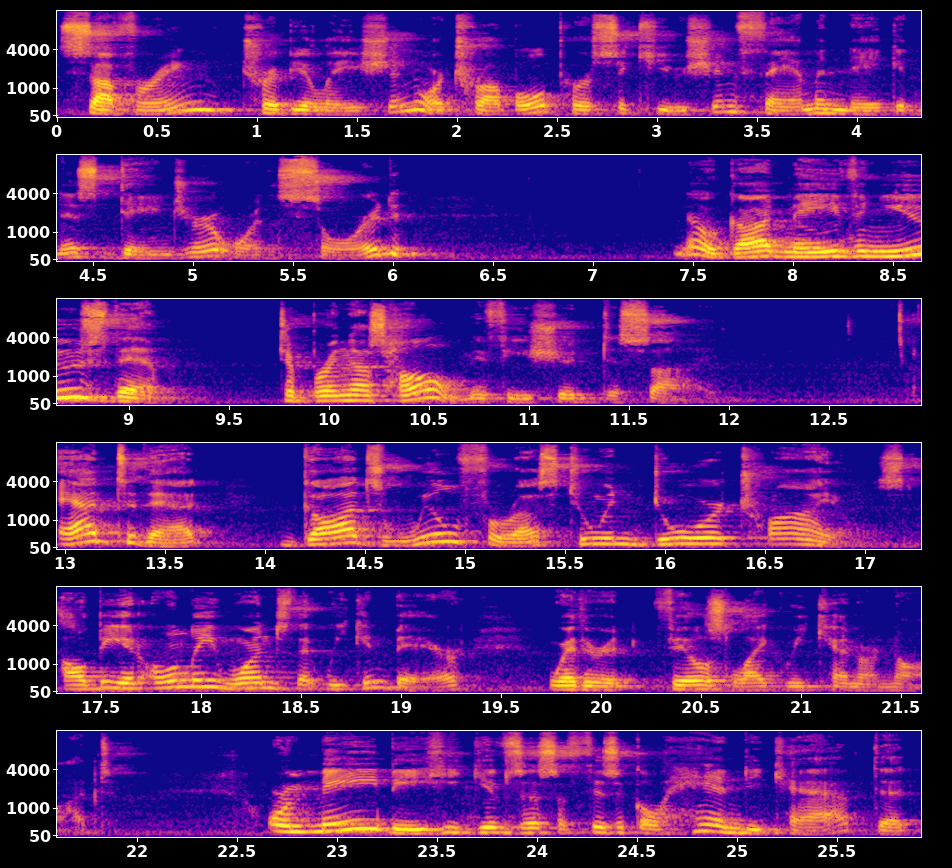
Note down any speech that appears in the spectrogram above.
suffering, tribulation, or trouble, persecution, famine, nakedness, danger, or the sword. No, God may even use them to bring us home if he should decide. Add to that God's will for us to endure trials, albeit only ones that we can bear, whether it feels like we can or not. Or maybe He gives us a physical handicap that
